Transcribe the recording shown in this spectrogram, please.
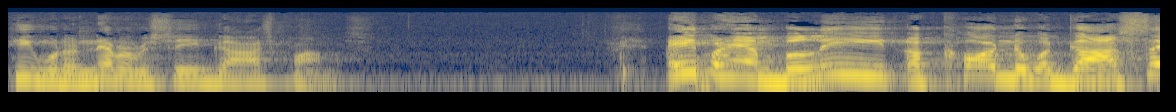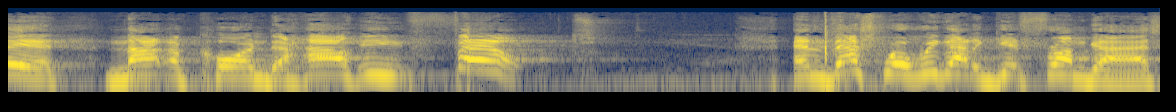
he would have never received God's promise. Abraham believed according to what God said, not according to how he felt. And that's where we got to get from, guys.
